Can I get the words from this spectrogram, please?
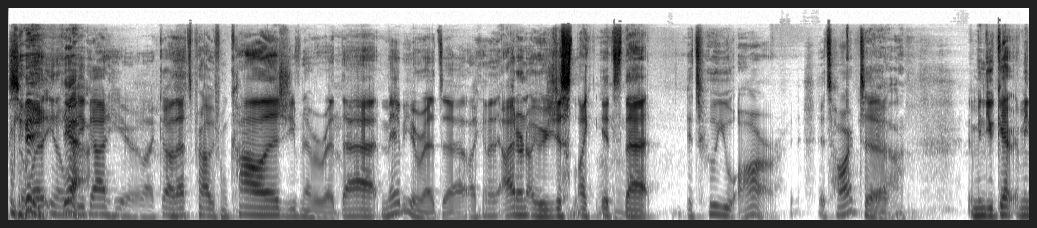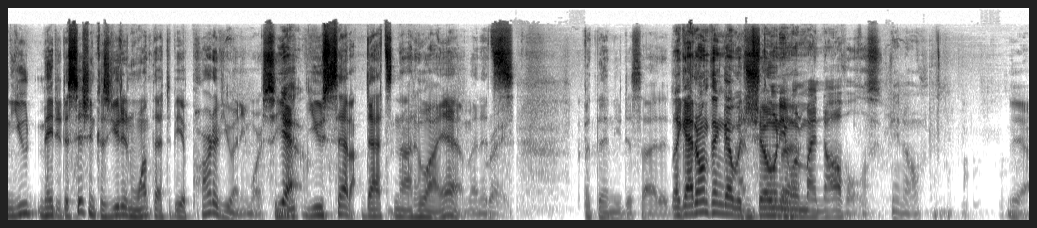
so what, you know, what do you got here? Like, oh, that's probably from college. You've never read that. Maybe you read that. Like, I don't know. You're just like, it's mm-hmm. that. It's who you are. It's hard to. Yeah. I mean, you get. I mean, you made a decision because you didn't want that to be a part of you anymore. So Yeah. you, you said that's not who I am, and it's. Right. But then you decided, like I don't think I would I'm show anyone that. my novels. You know, yeah,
